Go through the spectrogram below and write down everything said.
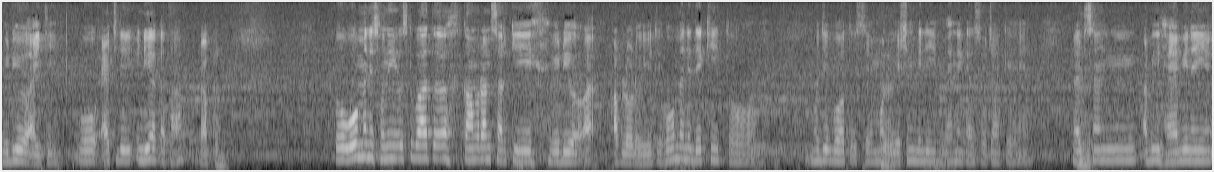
ویڈیو آئی تھی۔ وہ ایکچولی انڈیا کا تھا ڈاکٹر تو وہ میں نے سنی۔ اس کے بعد کامران سر کی ویڈیو اپلوڈ ہوئی تھی۔ وہ میں نے دیکھی تو مجھے بہت اس سے موٹیویشن ملی۔ میں نے کیا سوچا کہ میڈیسن ابھی ہے بھی نہیں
